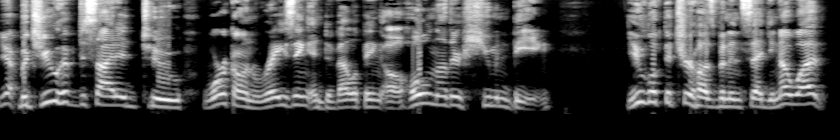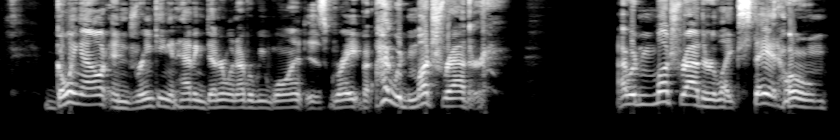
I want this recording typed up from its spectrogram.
Yeah. But you have decided to work on raising and developing a whole nother human being. You looked at your husband and said, you know what? Going out and drinking and having dinner whenever we want is great, but I would much rather, I would much rather like stay at home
